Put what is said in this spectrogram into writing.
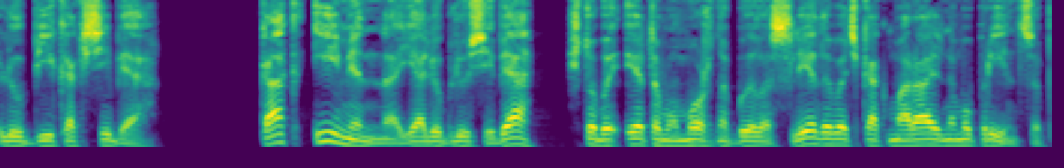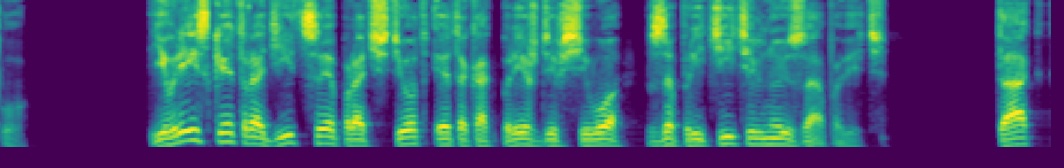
«люби как себя»? Как именно я люблю себя, чтобы этому можно было следовать как моральному принципу? Еврейская традиция прочтет это как прежде всего запретительную заповедь. Так,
